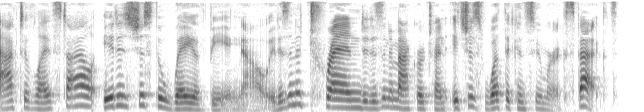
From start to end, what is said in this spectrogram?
active lifestyle, it is just the way of being now. It isn't a trend, it isn't a macro trend, it's just what the consumer expects.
